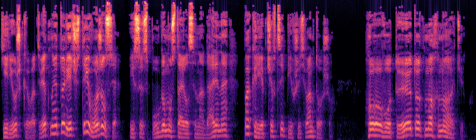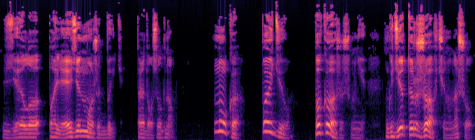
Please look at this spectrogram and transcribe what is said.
Кирюшка в ответ на эту речь встревожился и с испугом уставился на Дарина, покрепче вцепившись в Антошу. «А вот этот мохнатик зело полезен может быть», — продолжил гном. «Ну-ка, пойдем, покажешь мне, где ты ржавчину нашел».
